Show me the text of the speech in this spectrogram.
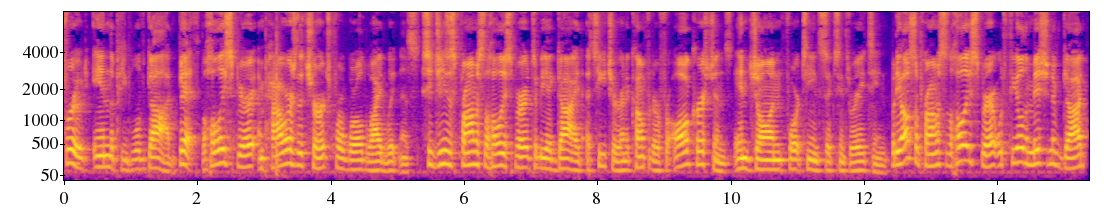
fruit in the people of God. Fifth, the Holy Spirit empowers the church for worldwide witness. See, Jesus promised the Holy Spirit to be a guide, a teacher, and a comforter for all Christians in John 14, 16 through 18. But he also promised the Holy Spirit would fuel the mission of God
